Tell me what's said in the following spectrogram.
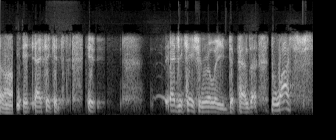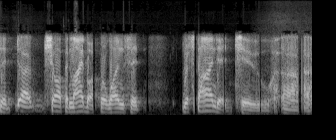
Um, it, I think it's it. Education really depends. The wasps that uh, show up in my book were ones that responded to uh,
